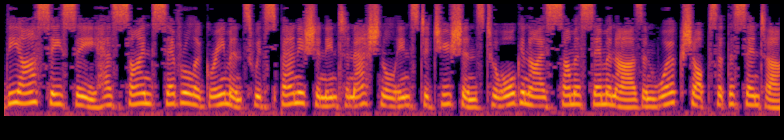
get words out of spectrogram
The RCC has signed several agreements with Spanish and international institutions to organize summer seminars and workshops at the center.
